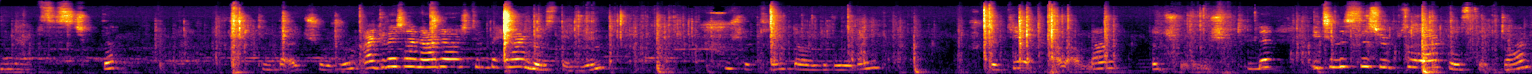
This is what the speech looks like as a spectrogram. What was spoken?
Nina elbisesi çıktı. Şekilde açıyorum. Arkadaşlar nerede açtığımı da hemen göstereyim. Şu şekilde döndürüyorum. Şuradaki alandan açıyorum bu şekilde. İçini size sürpriz olarak göstereceğim.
